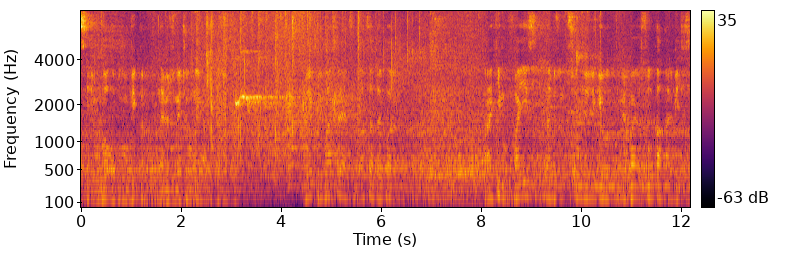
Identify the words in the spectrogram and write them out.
Синего угла углу Виктор, набережные Челны. Блин, приглашается 20 пара. Рахимов Фаис, набережные Челны Легион, Тимирбаев, Султан Альметис.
